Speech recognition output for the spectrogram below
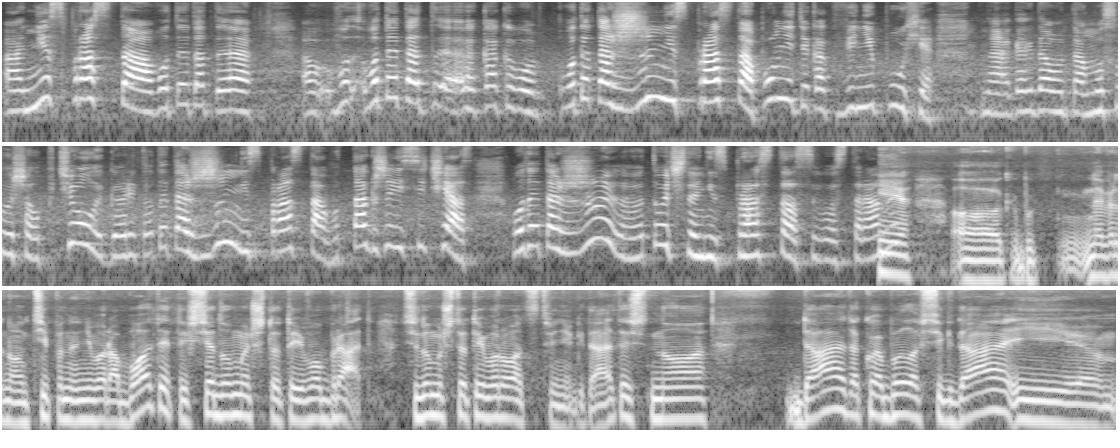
а, неспроста вот этот, э, вот, вот этот, э, как его, вот это ж неспроста, помните, как в Винни-Пухе, э, когда он там услышал пчел и говорит, вот это ж неспроста, вот так же и сейчас, вот это ж точно неспроста с его стороны. И, э, как бы, наверное, он типа на него работает, и все думают, что это его брат, все думают, что это его родственник, да, то есть, но, да, такое было всегда, и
